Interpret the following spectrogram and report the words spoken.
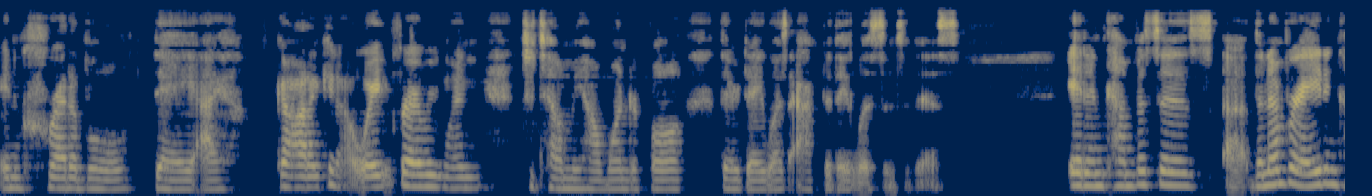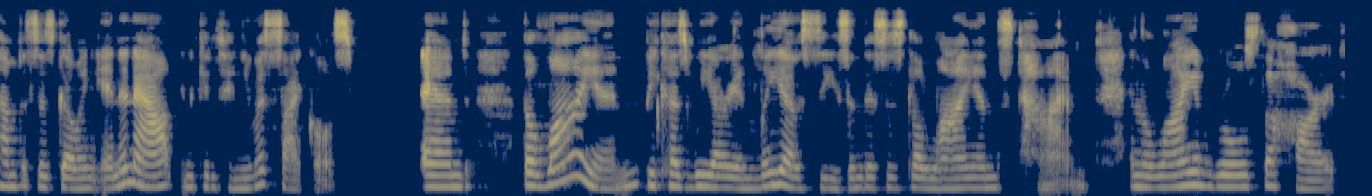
incredible day. I god i cannot wait for everyone to tell me how wonderful their day was after they listen to this. It encompasses uh, the number eight encompasses going in and out in continuous cycles and the lion, because we are in Leo season, this is the lion's time. And the lion rules the heart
